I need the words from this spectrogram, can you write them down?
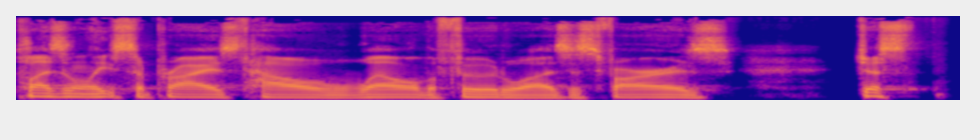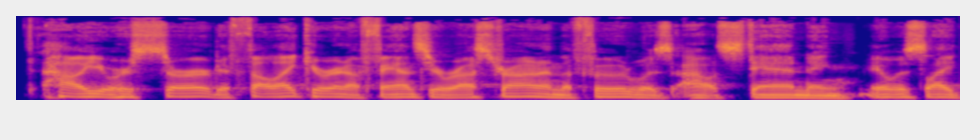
pleasantly surprised how well the food was as far as just how you were served. It felt like you were in a fancy restaurant and the food was outstanding. It was like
